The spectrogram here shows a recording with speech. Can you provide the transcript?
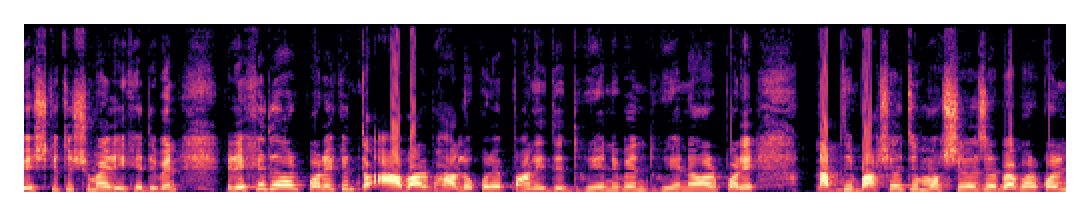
বেশ কিছু সময় রেখে দেবেন। রেখে দেওয়ার পরে কিন্তু আবার ভালো করে পানি দিয়ে ধুয়ে নেবেন। ধুয়ে নেওয়ার পরে আপনি বাসায় যে ময়শ্চারাইজার ব্যবহার করেন,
